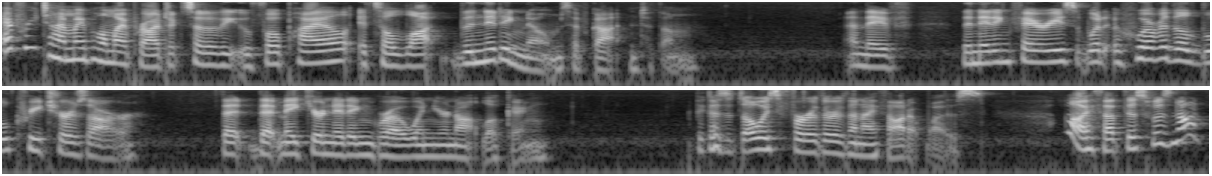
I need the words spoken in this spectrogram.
Every time I pull my projects out of the UFO pile, it's a lot. The knitting gnomes have gotten to them, and they've the knitting fairies, what whoever the little creatures are, that that make your knitting grow when you're not looking, because it's always further than I thought it was. Oh, I thought this was not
